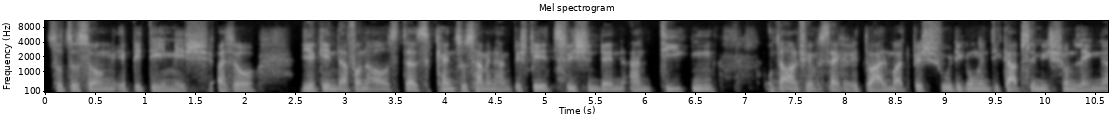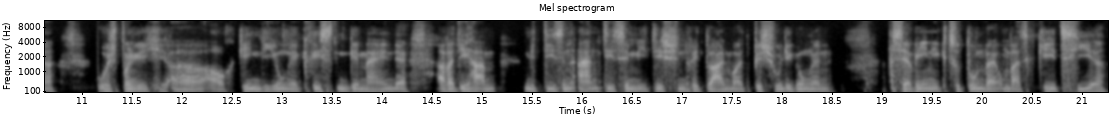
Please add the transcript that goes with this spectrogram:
sozusagen epidemisch. Also wir gehen davon aus, dass kein Zusammenhang besteht zwischen den antiken, unter Anführungszeichen, Ritualmordbeschuldigungen, die gab es nämlich schon länger, ursprünglich äh, auch gegen die junge Christengemeinde, aber die haben mit diesen antisemitischen Ritualmordbeschuldigungen sehr wenig zu tun, weil um was geht's hier?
